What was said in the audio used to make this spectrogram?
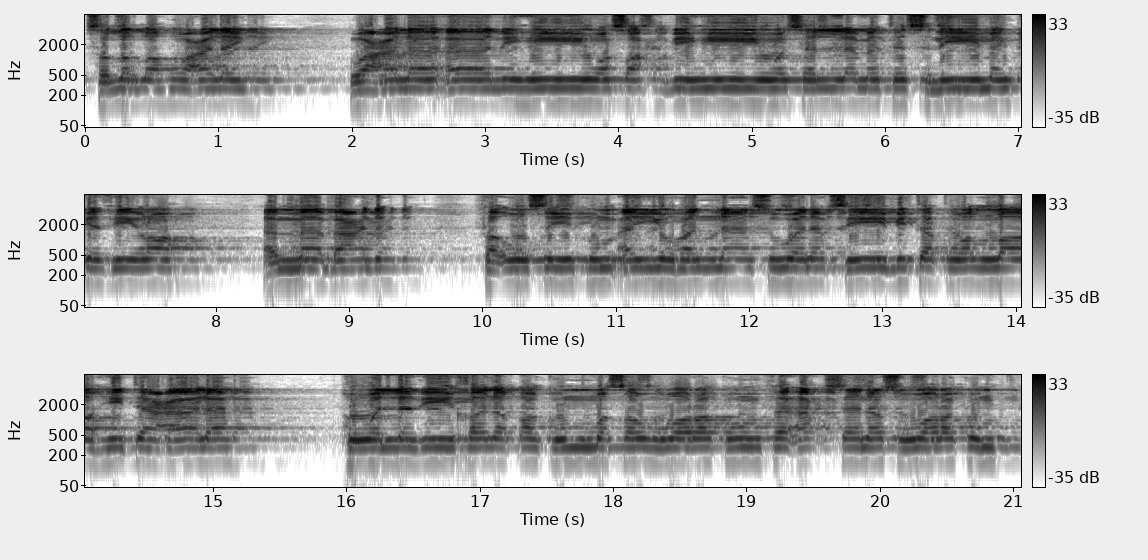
صلى الله عليه وعلى آله وصحبه وسلم تسليما كثيرا. أما بعد فأوصيكم أيها الناس ونفسي بتقوى الله تعالى. هو الذي خلقكم وصوركم فأحسن صوركم.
